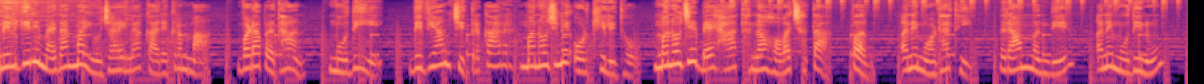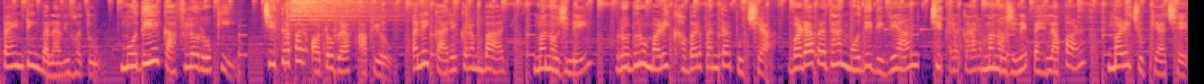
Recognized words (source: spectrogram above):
નીલગિરી મેદાનમાં યોજાયેલા કાર્યક્રમમાં વડાપ્રધાન મોદીએ દિવ્યાંગ ચિત્રકાર મનોજને ઓળખી લીધો. મનોજે બે હાથ ન હોવા છતાં પગ અને મોઢાથી રામ મંદિર અને મોદીનું પેઇન્ટિંગ બનાવ્યું હતું. મોદીએ કાફલો રોકી ચિત્ર પર ઓટોગ્રાફ આપ્યો અને કાર્યક્રમ બાદ મનોજને રૂબરૂ મળી ખબર પંતર પૂછ્યા. વડાપ્રધાન મોદી દિવ્યાંગ ચિત્રકાર મનોજને પહેલા પણ મળી ચૂક્યા છે.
